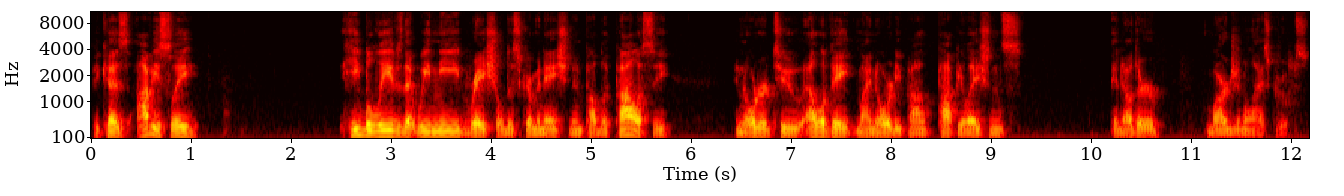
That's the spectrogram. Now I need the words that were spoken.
Because obviously, he believes that we need racial discrimination in public policy in order to elevate minority po- populations in other marginalized groups.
